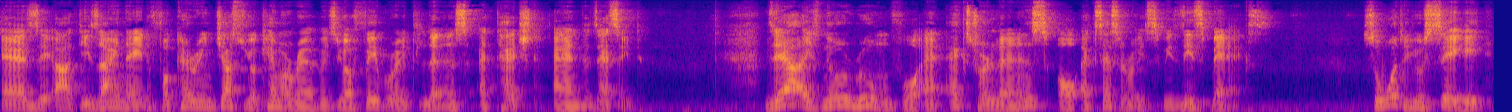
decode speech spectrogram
as they are designed for carrying just your camera with your favorite lens attached and that's it. There is no room for an extra lens or accessories with these bags. So what you see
